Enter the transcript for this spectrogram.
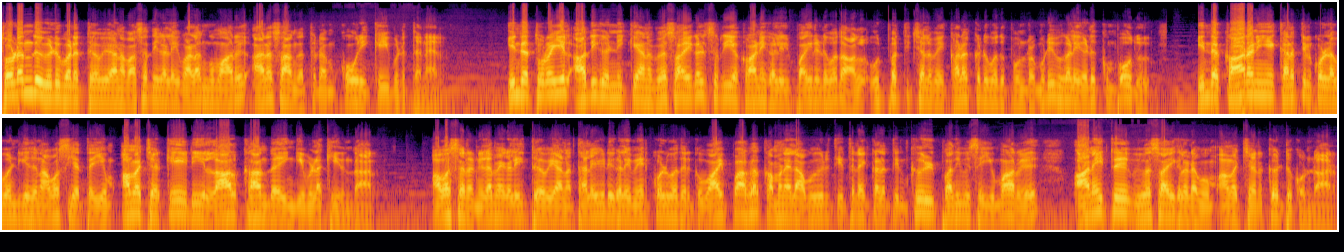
தொடர்ந்து ஈடுபட தேவையான வசதிகளை வழங்குமாறு அரசாங்கத்திடம் கோரிக்கை விடுத்தனர். இந்த துறையில் அதிக எண்ணிக்கையான விவசாயிகள் சிறிய காணிகளில் பயிரிடுவதால் உற்பத்தி செலவை கணக்கிடுவது போன்ற முடிவுகளை எடுக்கும் போது இந்த காரணியை கருத்தில் கொள்ள வேண்டியதன் அவசியத்தையும் அமைச்சர் கே டி லால்காந்த இங்கு விளக்கியிருந்தார். அவசர நிலைமைகளில் தேவையான தலையீடுகளை மேற்கொள்வதற்கு வாய்ப்பாக கமநல அபிவிருத்தி திணைக்களத்தின் கீழ் பதிவு செய்யுமாறு அனைத்து விவசாயிகளிடமும் அமைச்சர் கேட்டுக்கொண்டார்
